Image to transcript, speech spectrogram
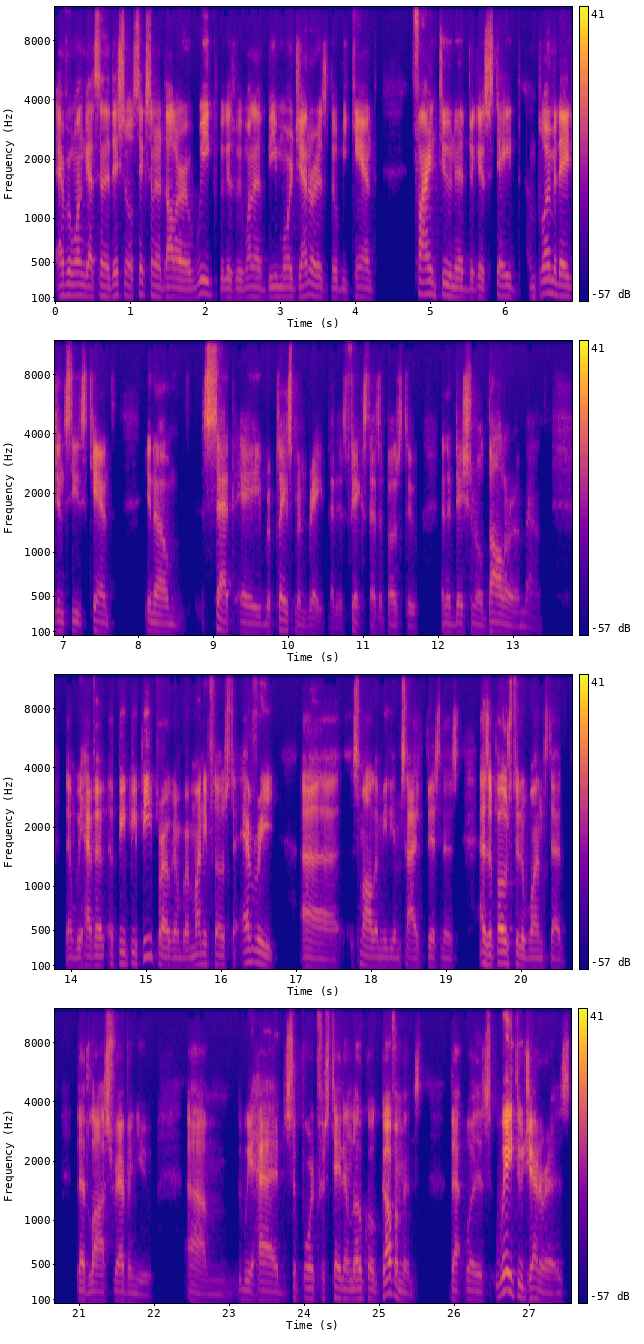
everyone gets an additional $600 a week because we want to be more generous, but we can't fine tune it because state employment agencies can't, you know, set a replacement rate that is fixed as opposed to an additional dollar amount. Then we have a, a PPP program where money flows to every uh, small and medium-sized business, as opposed to the ones that that lost revenue. Um, we had support for state and local governments that was way too generous,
